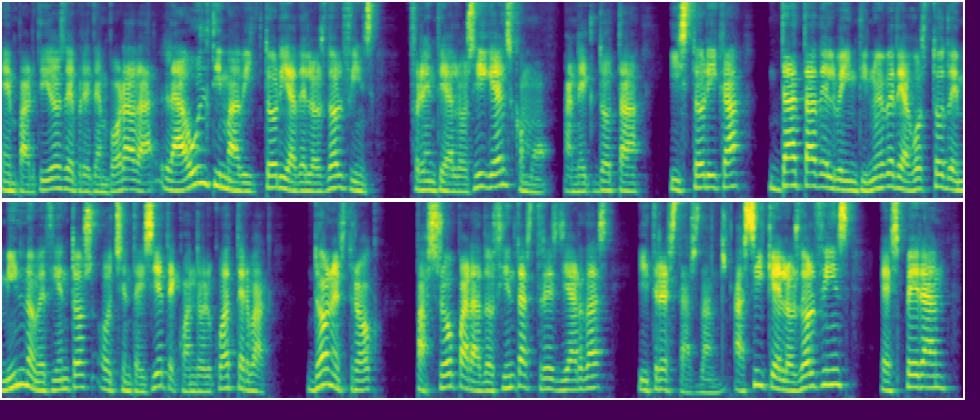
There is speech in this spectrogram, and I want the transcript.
en partidos de pretemporada. La última victoria de los Dolphins frente a los Eagles, como anécdota histórica, data del 29 de agosto de 1987, cuando el quarterback Don Stroke pasó para 203 yardas y 3 touchdowns. Así que los Dolphins esperan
